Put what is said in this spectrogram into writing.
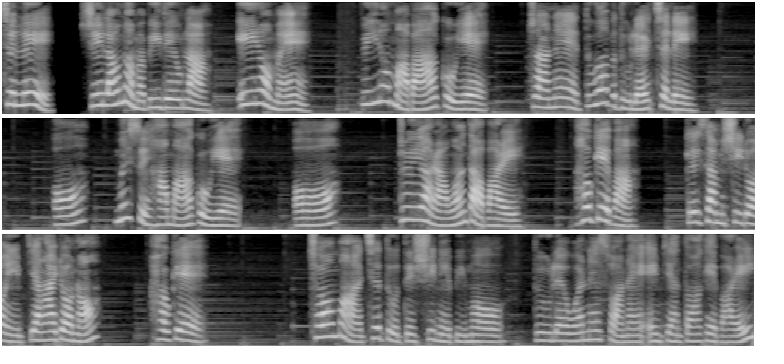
ချစ်လေးရေလောင်းတာမပြီးသေးဘူးလားအေးတော့မယ်ပြီးတော့မှာပါကိုရဲ့ဂျာနဲ့ तू ကဘာတူလဲချစ်လေးဩမိတ်ဆွေဟောင်းပါကိုရဲ့ဩတွေ့ရတာဝမ်းသာပါတယ်ဟုတ်ကဲ့ပါကိစ္စမရှိတော့ရင်ပြန်လိုက်တော့နော်ဟုတ်ကဲ့ချောမှာချစ်သူတရှိနေပြီမို့သူလည်းဝမ်းနဲ့စွာနဲ့အိမ်ပြန်သွားခဲ့ပါတယ်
